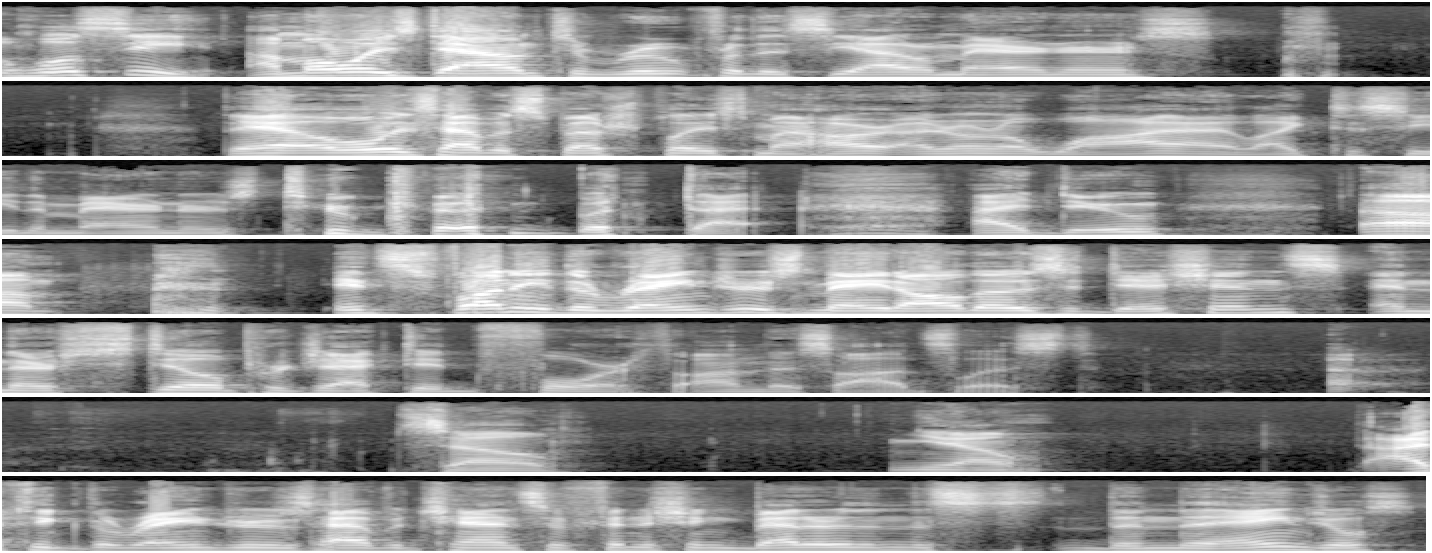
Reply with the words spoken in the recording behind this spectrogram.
we'll see. I'm always down to root for the Seattle Mariners. they always have a special place in my heart. I don't know why. I like to see the Mariners do good, but that, I do. Um, it's funny. The Rangers made all those additions, and they're still projected fourth on this odds list. So, you know, I think the Rangers have a chance of finishing better than the than the Angels.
